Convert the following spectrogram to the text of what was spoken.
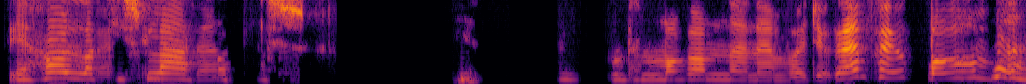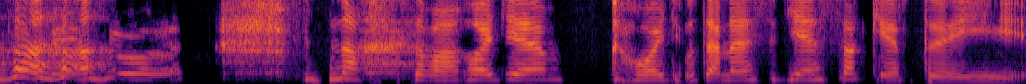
Én hallak is, látlak is. Magamnál nem vagyok. Nem vagyok magamban. Na, szóval, hogy hogy utána ez egy ilyen szakértői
